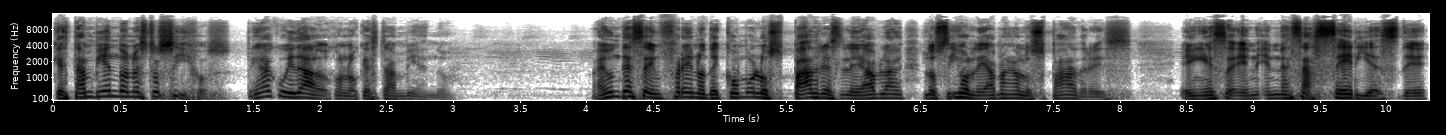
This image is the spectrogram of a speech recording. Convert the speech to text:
que están viendo nuestros hijos. Tenga cuidado con lo que están viendo. Hay un desenfreno de cómo los padres le hablan, los hijos le hablan a los padres en, esas series de,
